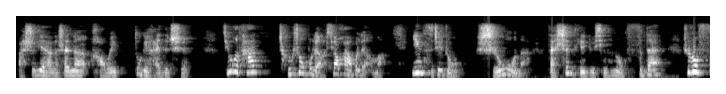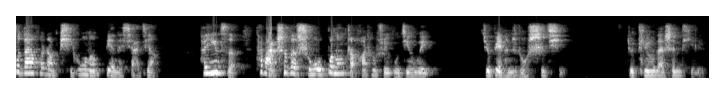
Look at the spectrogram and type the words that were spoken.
把世界上的山珍好味都给孩子吃，结果他承受不了，消化不了嘛。因此这种食物呢，在身体里就形成这种负担，这种负担会让脾功能变得下降。他因此他把吃的食物不能转化成水谷精微，就变成这种湿气。就停留在身体里。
